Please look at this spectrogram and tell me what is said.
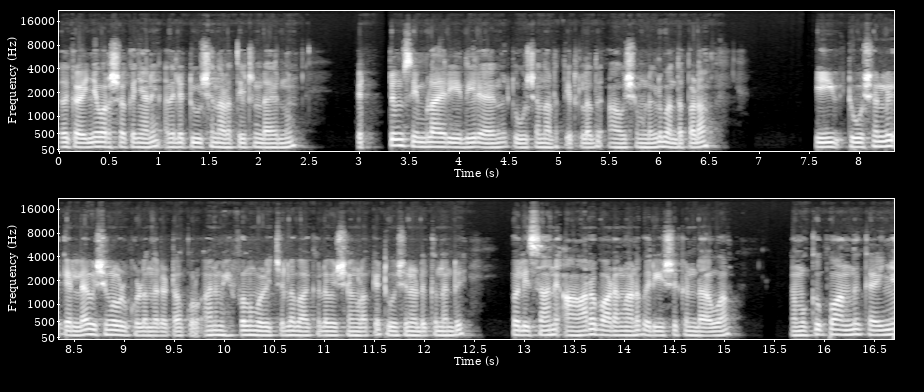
അത് കഴിഞ്ഞ വർഷമൊക്കെ ഞാൻ അതിന്റെ ട്യൂഷൻ നടത്തിയിട്ടുണ്ടായിരുന്നു. ഏറ്റവും സിമ്പിളായ രീതിയിലായിരുന്നു ട്യൂഷൻ നടത്തിയിട്ടുള്ളത്. ആവശ്യമുണ്ടെങ്കിൽ ബന്ധപ്പെടാം. ഈ ട്യൂഷനിൽ എല്ലാ വിഷയങ്ങളും ഉൾക്കൊള്ളുന്നുണ്ട് കേട്ടോ. ഖുർആാനും ഹിഫളും ഒഴിച്ചുള്ള ബാക്കിയുള്ള വിഷയങ്ങളൊക്കെ ട്യൂഷൻ എടുക്കുന്നുണ്ട്. ഇപ്പോൾ ലിസാൻ ആറ് പാഠങ്ങളാണ് പരീക്ഷയ്ക്ക് ഉണ്ടാവുക. നമുക്കിപ്പോൾ അന്ന് കഴിഞ്ഞ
